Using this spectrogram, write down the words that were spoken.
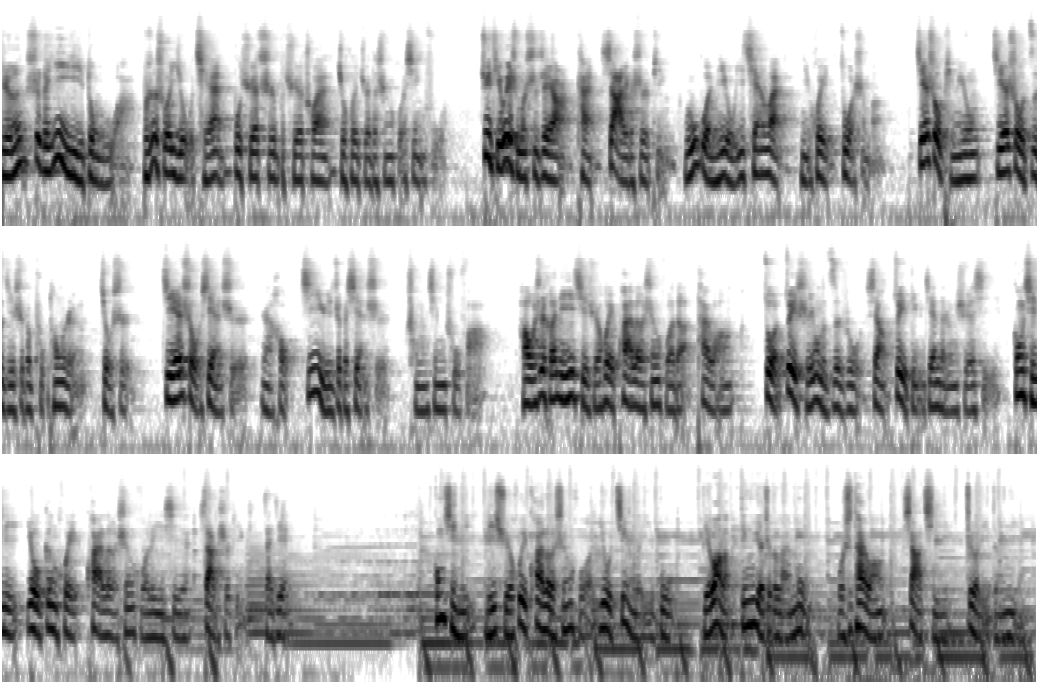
人是个意义动物啊，不是说有钱不缺吃不缺穿就会觉得生活幸福。具体为什么是这样？看下一个视频。如果你有一千万，你会做什么？接受平庸，接受自己是个普通人，就是接受现实，然后基于这个现实重新出发。好，我是和你一起学会快乐生活的泰王，做最实用的自助，向最顶尖的人学习。恭喜你又更会快乐生活了一些。下个视频再见。恭喜你离学会快乐生活又近了一步。别忘了订阅这个栏目。我是泰王，下期这里等你。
